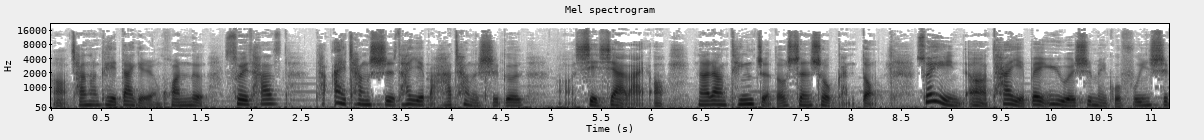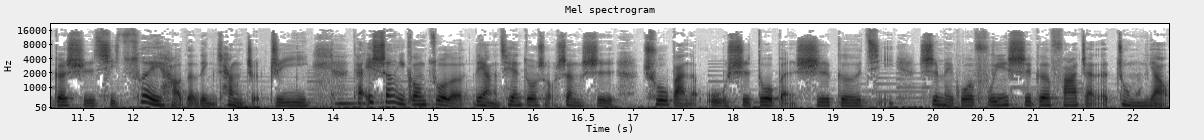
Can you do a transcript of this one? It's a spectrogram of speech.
啊常常可以带给人欢乐，所以他。他爱唱诗，他也把他唱的诗歌啊写下来哦，那让听者都深受感动。所以啊，他也被誉为是美国福音诗歌时期最好的领唱者之一。他一生一共做了两千多首圣诗，出版了五十多本诗歌集，是美国福音诗歌发展的重要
